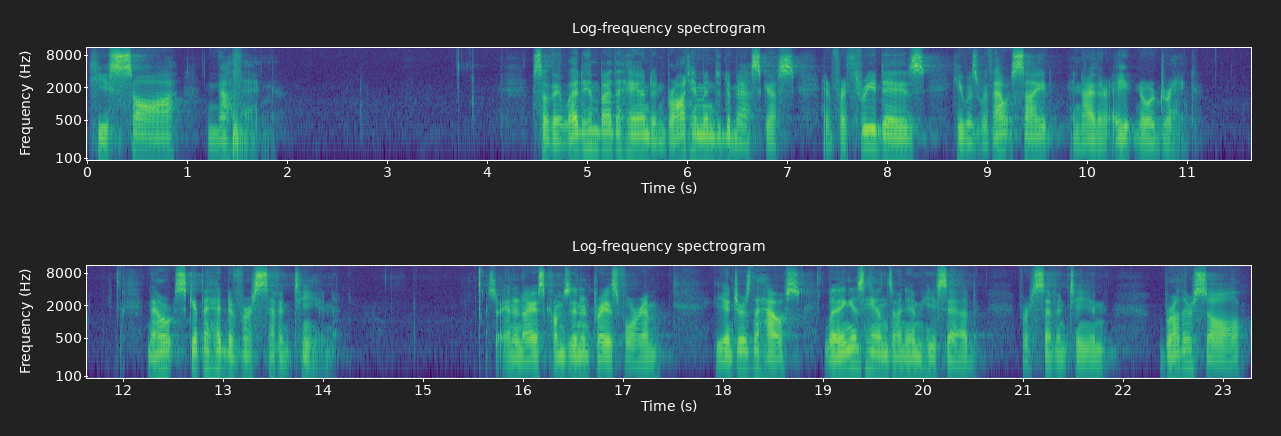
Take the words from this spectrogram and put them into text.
he saw nothing. So they led him by the hand and brought him into Damascus, and for three days he was without sight and neither ate nor drank. Now skip ahead to verse 17. So Ananias comes in and prays for him. He enters the house. Laying his hands on him, he said, verse 17, Brother Saul,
